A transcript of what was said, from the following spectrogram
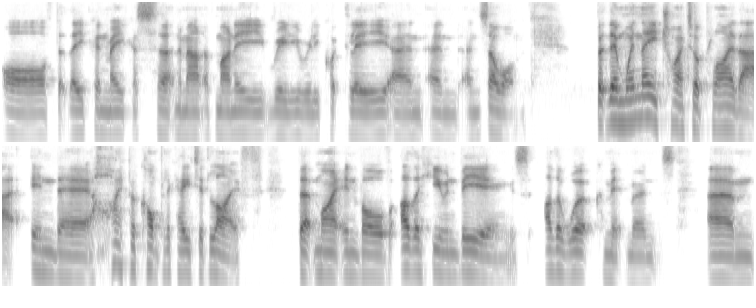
of that they can make a certain amount of money really really quickly and and and so on. But then when they try to apply that in their hyper complicated life that might involve other human beings other work commitments um,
